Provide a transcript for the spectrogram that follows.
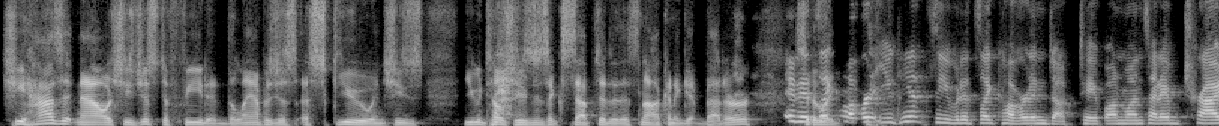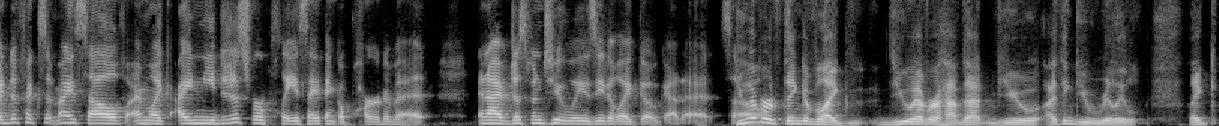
she has it now. She's just defeated. The lamp is just askew, and she's you can tell she's just accepted it. It's not going to get better. And So, it's like, like- covered, you can't see, but it's like covered in duct tape on one side. I've tried to fix it myself. I'm like, I need to just replace, I think, a part of it. And I've just been too lazy to like go get it. So Do you ever think of like, do you ever have that view? I think you really like.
